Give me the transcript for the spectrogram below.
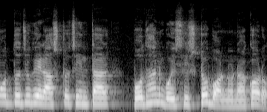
মধ্যযুগে রাষ্ট্রচিন্তার প্রধান বৈশিষ্ট্য বর্ণনা করো।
